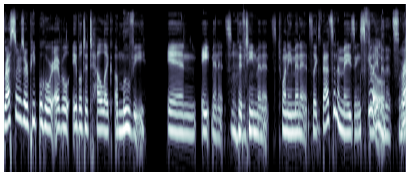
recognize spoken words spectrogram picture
wrestlers are people who are able, able to tell like a movie in eight minutes, Mhm. 15 minutes, 20 minutes. Like that's an amazing skill. Three minutes, Right.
